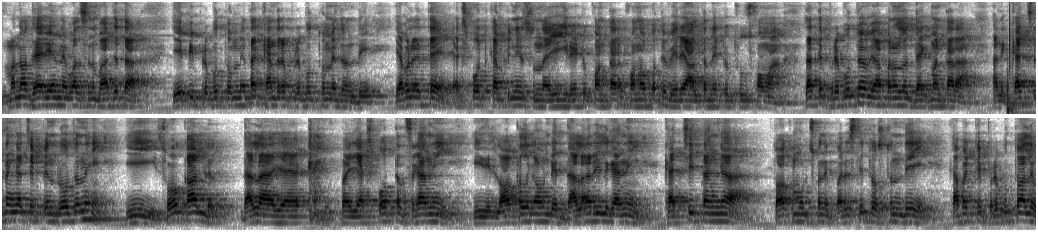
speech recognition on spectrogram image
మనోధైర్యాన్ని ఇవ్వాల్సిన బాధ్యత ఏపీ ప్రభుత్వం మీద కేంద్ర ప్రభుత్వం మీద ఉంది. ఎవరైతే ఎక్స్పోర్ట్ కంపెనీస్ ఉన్నాయో ఈ రేటు కొంటారా కొనకపోతే వేరే ఆల్టర్నేటివ్ చూసుకోమా? లేకపోతే ప్రభుత్వం వ్యాపారంలో దిగమంటారా? అని ఖచ్చితంగా చెప్పిన రోజుని ఈ సోకాల్డ్ దళ ఎక్స్పోర్టర్స్ కానీ ఈ లోకల్గా ఉండే దళారీలు కానీ ఖచ్చితంగా తోక ముడుచుకునే పరిస్థితి వస్తుంది. కాబట్టి ప్రభుత్వాలు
